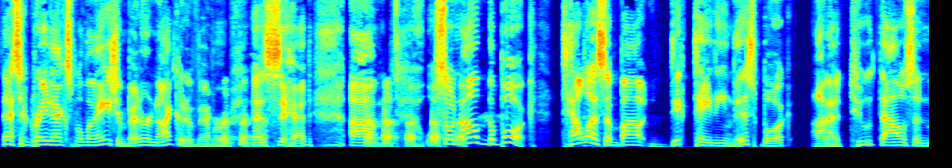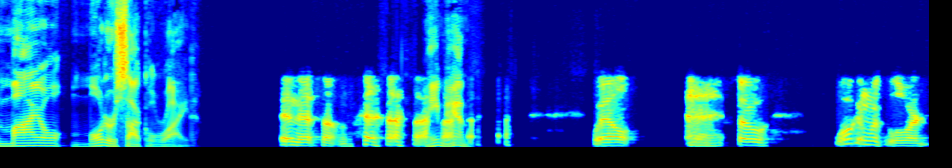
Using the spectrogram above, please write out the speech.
That's a great explanation, better than I could have ever said. Um, so now the book. Tell us about dictating this book on a 2,000 mile motorcycle ride. Isn't that something? Amen. Well, so walking with the Lord,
